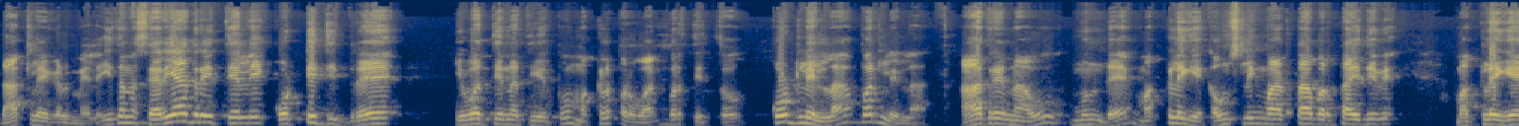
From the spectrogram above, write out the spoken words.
ದಾಖಲೆಗಳ ಮೇಲೆ. ಇದನ್ನ ಸರಿಯಾದ ರೀತಿಯಲ್ಲಿ ಕೊಟ್ಟಿದ್ದಿದ್ರೆ ಇವತ್ತಿನ ತೀರ್ಪು ಮಕ್ಕಳ ಪರವಾಗಿ ಬರ್ತಿತ್ತು. ಕೊಡ್ಲಿಲ್ಲ, ಬರ್ಲಿಲ್ಲ. ಆದ್ರೆ ನಾವು ಮುಂದೆ ಮಕ್ಕಳಿಗೆ ಕೌನ್ಸಿಲಿಂಗ್ ಮಾಡ್ತಾ ಬರ್ತಾ ಇದ್ದೀವಿ. ಮಕ್ಕಳಿಗೆ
